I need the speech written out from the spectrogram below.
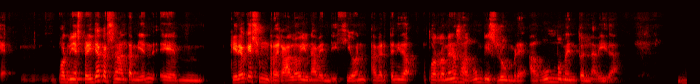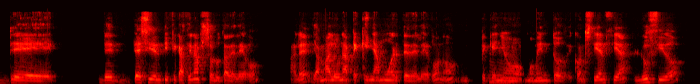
eh, por mi experiencia personal también, eh, creo que es un regalo y una bendición haber tenido por lo menos algún vislumbre, algún momento en la vida de, de desidentificación absoluta del ego, ¿vale? Llámalo una pequeña muerte del ego, ¿no? Un pequeño momento de conciencia lúcido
